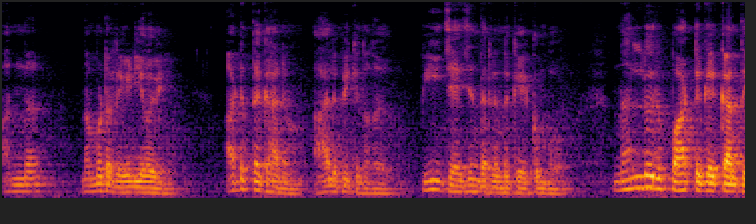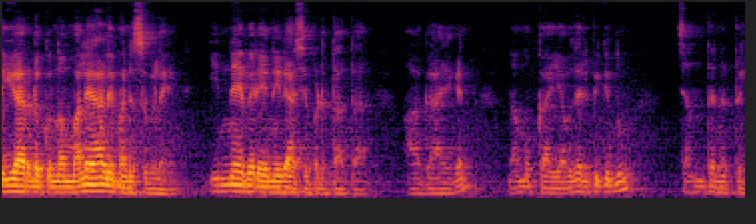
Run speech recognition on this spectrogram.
അന്ന് നമ്മുടെ റേഡിയോയിൽ അടുത്ത ഗാനം ആലപിക്കുന്നത് പി ജയചന്ദ്രൻ എന്ന് കേൾക്കുമ്പോൾ നല്ലൊരു പാട്ട് കേൾക്കാൻ തയ്യാറെടുക്കുന്ന മലയാളി മനസ്സുകളെ ഇന്നേ വരെ നിരാശപ്പെടുത്താത്ത ആ ഗായകൻ നമുക്കായി അവതരിപ്പിക്കുന്നു. ചന്ദനത്തിൽ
